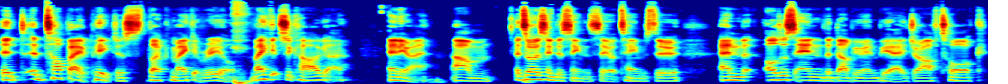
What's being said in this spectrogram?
it, it top eight pick, just like make it real, make it Chicago. Anyway, um, it's always interesting to see what teams do, and I'll just end the WNBA draft talk.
